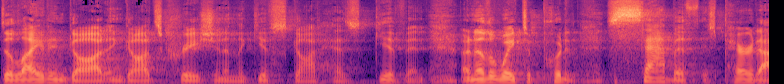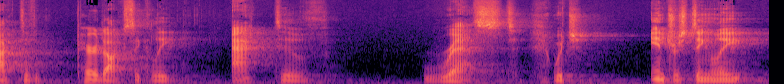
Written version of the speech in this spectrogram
Delight in God and God's creation and the gifts God has given. Another way to put it, Sabbath is paradoxically active rest, which, interestingly,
